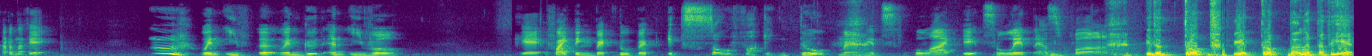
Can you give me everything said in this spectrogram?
Karena kayak uh, when ev- uh, when good and evil kayak fighting back to back, it's so fucking dope, man. It's like it's lit as fuck. Itu trop, kayak trop banget tapi ya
